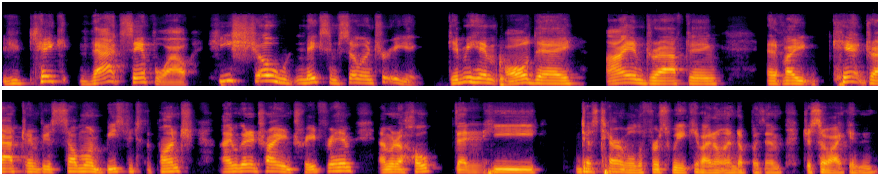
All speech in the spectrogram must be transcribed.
if you take that sample out, he showed makes him so intriguing. Give me him all day. I am drafting. And if I can't draft him because someone beats me to the punch, I'm going to try and trade for him. I'm going to hope that he does terrible the first week if I don't end up with him, just so I can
